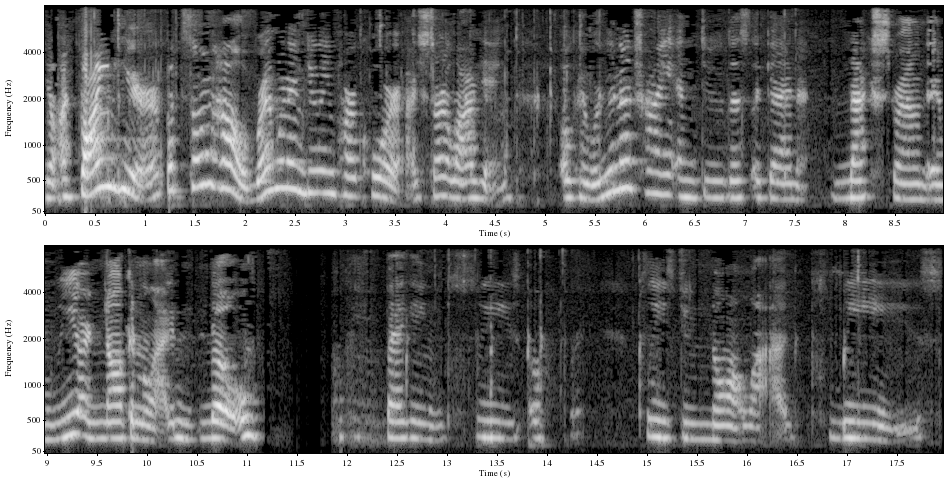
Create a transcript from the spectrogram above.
You know, I'm fine here, but somehow, right when I'm doing parkour, I start lagging. Okay, we're gonna try and do this again next round, and we are not gonna lag. No. begging, please. Oh, please do not lag. Please.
